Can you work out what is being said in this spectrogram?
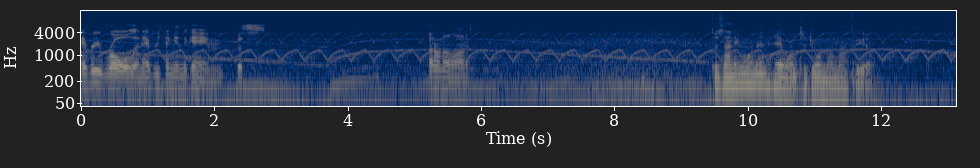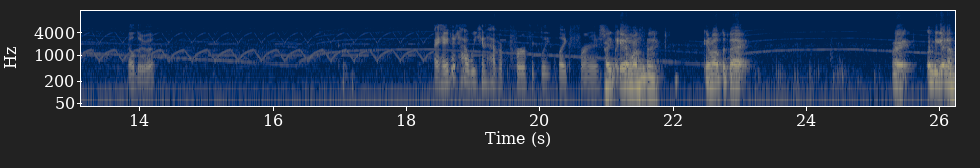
every roll and everything in the game. Just. I don't know, honestly. Does anyone in here want to join my mafia? They'll do it. I hated how we can have a perfectly, like, furnished. Alright, like, get him on the back. Get him out the back. Alright, let me get him.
